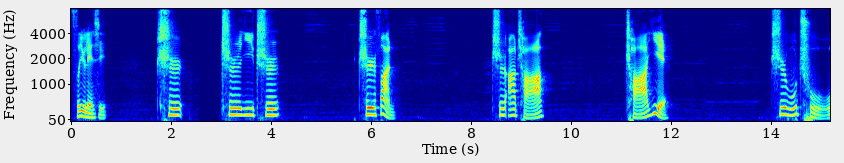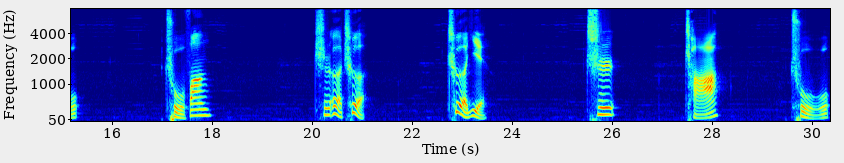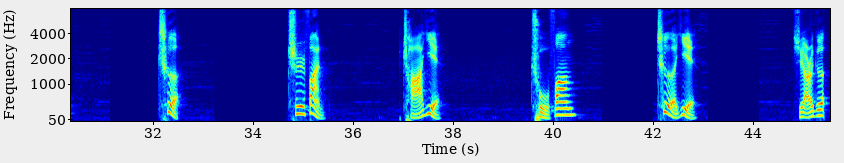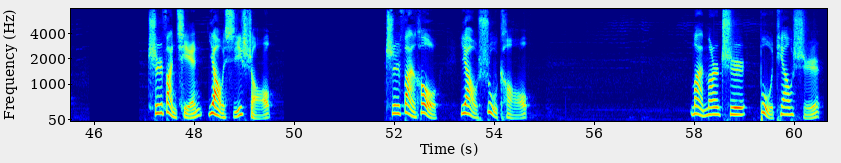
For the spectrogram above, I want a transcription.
词语练习：吃，吃一吃，吃饭，吃阿茶。茶叶，吃无处，处方，吃恶彻，彻夜，吃，茶，处，彻，吃饭，茶叶，处方。彻夜学儿歌。吃饭前要洗手，吃饭后要漱口。慢慢吃，不挑食。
